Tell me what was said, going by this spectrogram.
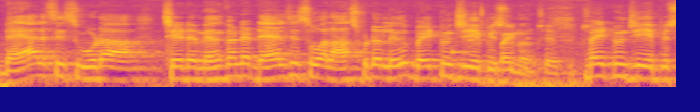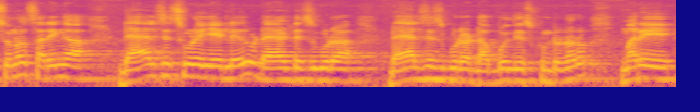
డయాలసిస్ కూడా చేయడం లేదు. ఎందుకంటే డయాలసిస్ వాళ్ళ హాస్పిటల్ లేదు బయట నుంచి చేపిస్తున్నారు. బయట నుంచి చేపిస్తున్నారు. సరిగా డయాలసిస్ కూడా చేయట్లేదు. డయాలసిస్ కూడా డయాలసిస్ కూడా డబ్బులు తీసుకుంటున్నారు. మరి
